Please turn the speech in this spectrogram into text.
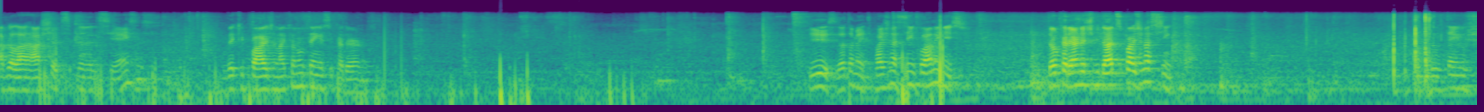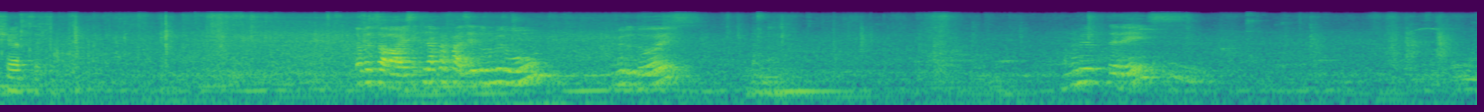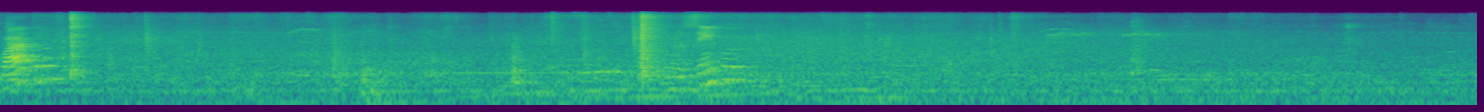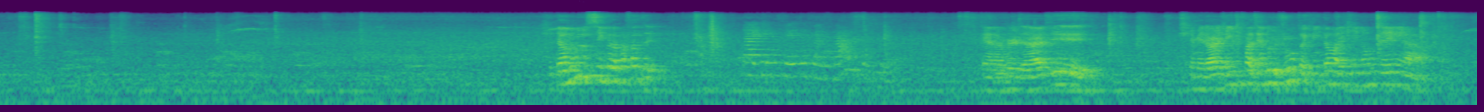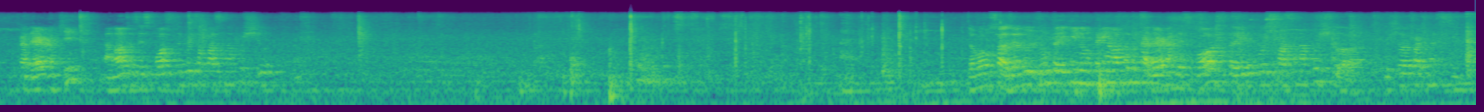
Abra lá, acha a disciplina de ciências. Vamos ver que página que eu não tenho esse caderno. Isso, exatamente. Página 5, lá no início. Então, caderno de atividades, página 5. Eu tenho o xerox aqui. Então, pessoal, ó, esse aqui dá para fazer do número 1, número 2, número 3, 4, número 5, até o número 5 dá para fazer. Tá, e? É, na verdade, acho que é melhor a gente fazendo junto aqui. Então, aí quem não tem a, o caderno aqui, anota as respostas e depois só passa na apostila. Então vamos fazendo junto aí, quem não tem anota no caderno a resposta e depois passa na apostila lá. Apostila página 5.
